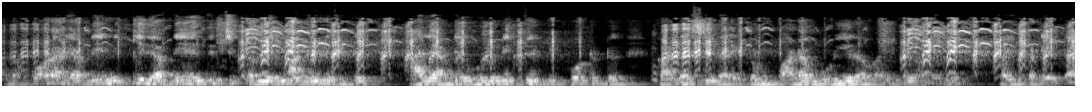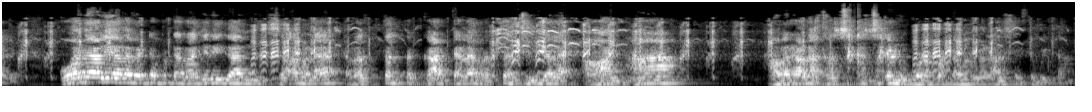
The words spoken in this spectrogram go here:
அந்த கோடாரி அப்படியே நிற்கிது அப்படியே எந்திரிச்சு கம்பீரமா நின்றுக்கிட்டு அதை அப்படியே உருவி தூக்கி போட்டுட்டு கடைசி வரைக்கும் படம் முடிகிற வரைக்கும் அவர் ஃபைட் பண்ணியிருக்காரு. கோடாளியால் வெட்டப்பட்ட ரஜினிகாந்த் சாவலை ரத்தத்தை காட்டலை ரத்தம் சிந்தலை. ஆனால் அவரால் கச கசகன்னு போடப்பட்டவங்களாம் செத்து போயிட்டாங்க.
